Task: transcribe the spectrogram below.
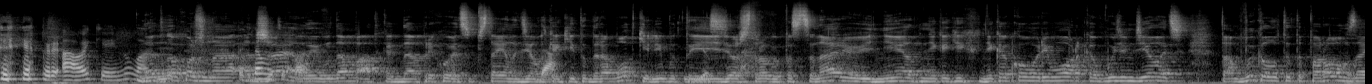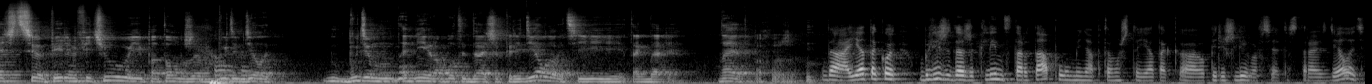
Я говорю, а, окей, ну ладно. Но это похоже на agile и водопад, когда приходится постоянно делать да. какие-то доработки, либо ты yes. идешь строго по сценарию, и нет никаких, никакого реворка, будем делать, там, выколол ты топором, значит, все, пилим фичу, и потом уже будем делать, будем над ней работать дальше, переделывать и так далее. На это похоже. Да, я такой ближе даже к лин стартапу у меня, потому что я так э, бережливо все это стараюсь делать,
